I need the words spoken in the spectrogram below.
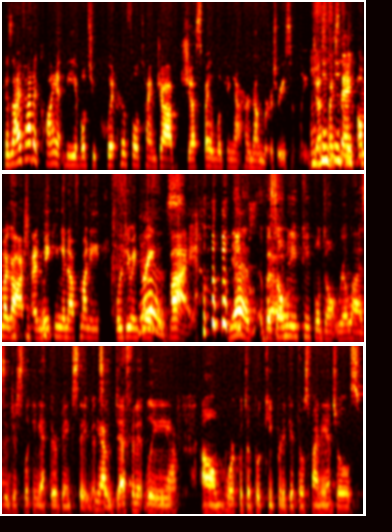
Because I've had a client be able to quit her full time job just by looking at her numbers recently, just by saying, "Oh my gosh, I'm making enough money. We're doing great. Yes. Bye." yes, but so. so. many people don't realize it just looking at their bank statement. Yep. So definitely. Yep um, work with a bookkeeper to get those financials.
